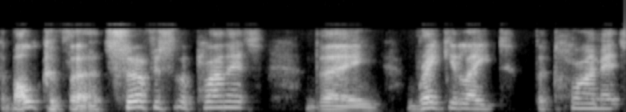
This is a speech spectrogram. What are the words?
the bulk of the surface of the planet, they regulate the climate,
